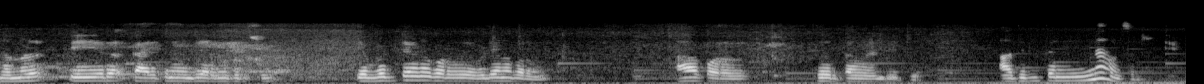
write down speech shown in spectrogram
നമ്മൾ ഈ ഒരു കാര്യത്തിന് വേണ്ടി ഇറങ്ങി തിരിച്ചു. എവിടെയാണോ കുറവ് എവിടെയാണോ കുറവ് ആ കുറവ് തീർക്കാൻ വേണ്ടിയിട്ട് അതിൽ തന്നെ കോൺസെൻട്രേറ്റ് ചെയ്യും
